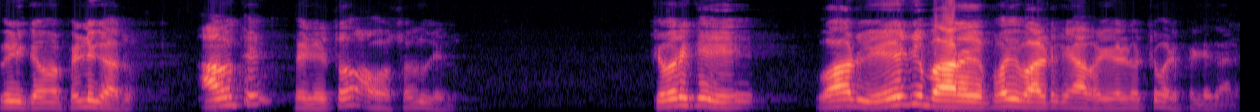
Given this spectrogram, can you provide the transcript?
వీడికేమో పెళ్ళి కాదు. ఆమెకి పెళ్ళితో అవసరం లేదు. చివరికి వాడు ఏది బారైపోయి వాడికి యాభై ఏళ్ళు వచ్చి వాడి పెళ్ళి కాలే.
